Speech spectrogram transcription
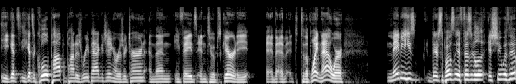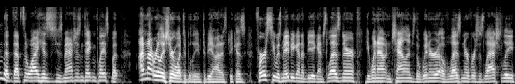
He gets he gets a cool pop upon his repackaging or his return, and then he fades into obscurity to the point now where maybe he's there's supposedly a physical issue with him that that's why his his match isn't taking place but i'm not really sure what to believe to be honest because first he was maybe going to be against lesnar. He went out and challenged the winner of lesnar versus lashley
